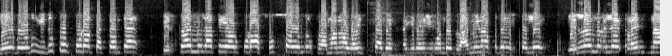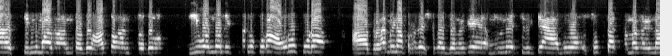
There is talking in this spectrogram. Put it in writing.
ಹೇಳ್ಬಹುದು ಇದಕ್ಕೂ ಕೂಡ ತಕ್ಕಂತೆ ಬೆಸ್ಕಾಂ ಇಲಾಖೆಯವರು ಕೂಡ ಸೂಕ್ತ ಒಂದು ಪ್ರಮಾಣ ವಹಿಸಬೇಕಾಗಿದೆ ಈ ಒಂದು ಗ್ರಾಮೀಣ ಪ್ರದೇಶದಲ್ಲಿ ಎಲ್ಲಂದ್ರಲ್ಲೇ ಕರೆಂಟ್ನ ಸ್ಕಿನ್ ಮಾಡೋ ಅಂಥದ್ದು ಹಾಕೋ ಅಂತದ್ದು ಈ ಒಂದು ನಿಟ್ಟಿನಲ್ಲೂ ಕೂಡ ಅವರು ಕೂಡ ಆ ಗ್ರಾಮೀಣ ಪ್ರದೇಶದ ಜನರಿಗೆ ಮುನ್ನೆಚ್ಚರಿಕೆ ಹಾಗೂ ಸೂಕ್ತ ಕ್ರಮಗಳನ್ನ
